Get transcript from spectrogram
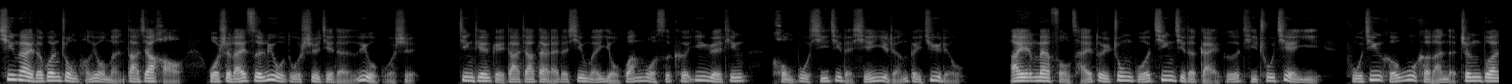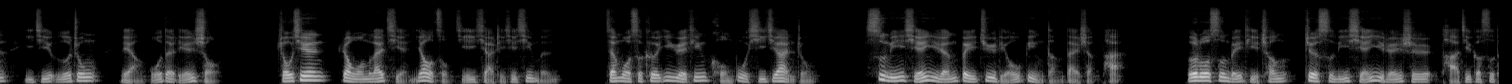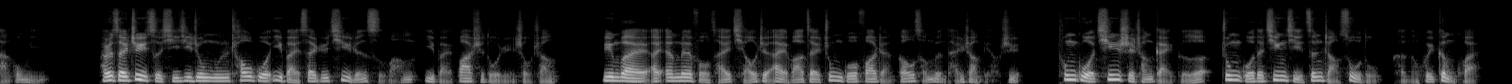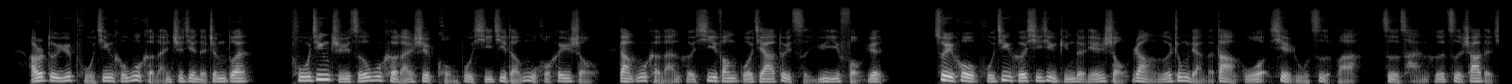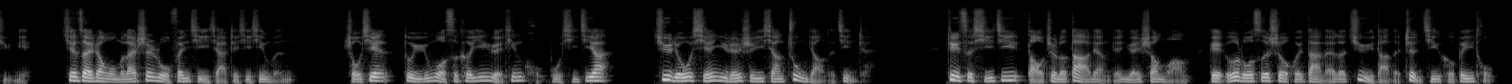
亲爱的观众朋友们，大家好，我是来自六度世界的六博士。今天给大家带来的新闻有关莫斯科音乐厅恐怖袭击的嫌疑人被拘留。IMF 总裁对中国经济的改革提出建议。普京和乌克兰的争端以及俄中两国的联手。首先，让我们来简要总结一下这些新闻。在莫斯科音乐厅恐怖袭击案中，四名嫌疑人被拘留并等待审判。俄罗斯媒体称，这四名嫌疑人是塔吉克斯坦公民。而在这次袭击中，超过一百三十七人死亡，一百八十多人受伤。另外，IMF 总裁乔治·艾娃在中国发展高层论坛上表示，通过轻市场改革，中国的经济增长速度可能会更快。而对于普京和乌克兰之间的争端，普京指责乌克兰是恐怖袭击的幕后黑手，但乌克兰和西方国家对此予以否认。最后，普京和习近平的联手让俄中两个大国陷入自罚、自残和自杀的局面。现在，让我们来深入分析一下这些新闻。首先，对于莫斯科音乐厅恐怖袭击案，拘留嫌疑人是一项重要的进展。这次袭击导致了大量人员伤亡，给俄罗斯社会带来了巨大的震惊和悲痛。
